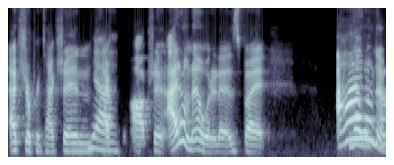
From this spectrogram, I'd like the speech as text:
extra protection, yeah. Extra option. I don't know what it is, but I no, don't know.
